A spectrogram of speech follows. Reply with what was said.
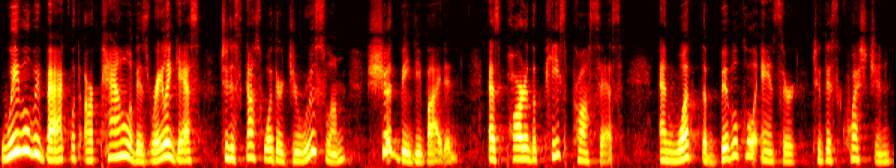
we will be back with our panel of Israeli guests to discuss whether Jerusalem should be divided as part of the peace process and what the biblical answer to this question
